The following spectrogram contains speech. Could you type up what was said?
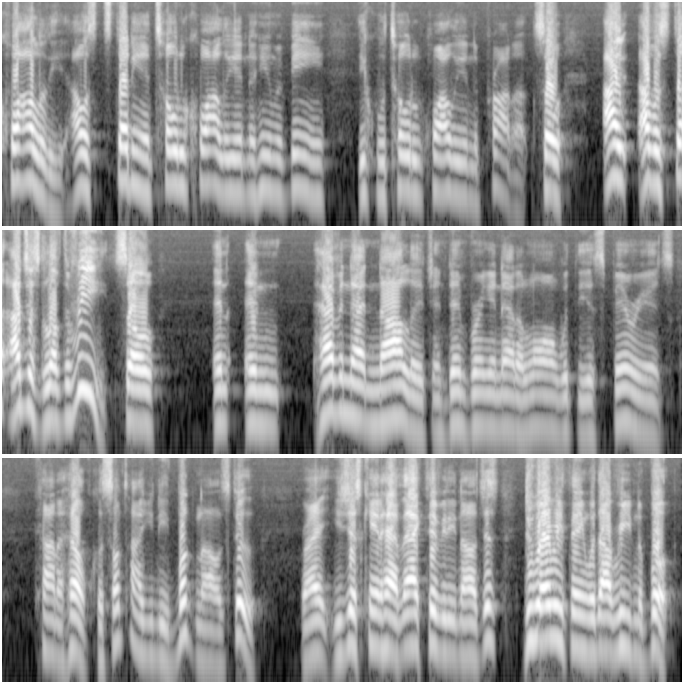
quality. I was studying total quality in the human being equal total quality in the product. So I, I was I just love to read. So and and having that knowledge and then bringing that along with the experience kind of help because sometimes you need book knowledge too, right? You just can't have activity knowledge. Just do everything without reading the book,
